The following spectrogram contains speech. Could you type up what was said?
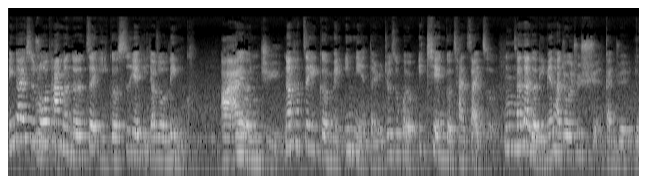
应该是说他们的这一个事业体叫做 Link。I N G，、那他这一个每一年等于就是会有一千个参赛者，嗯参赛者里面他就会去选感觉有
